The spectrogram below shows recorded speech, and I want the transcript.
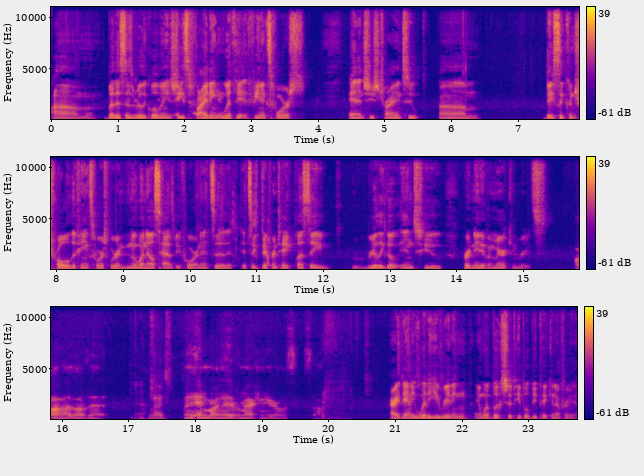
um, but this is really cool. I mean, she's fighting with the Phoenix Force, and she's trying to um, basically control the Phoenix Force where no one else has before, and it's a it's a different take. Plus, they really go into her Native American roots. Oh, I love that. Yeah. Nice. We need more Native American heroes. So. All right, Danny, what are you reading, and what books should people be picking up from you?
